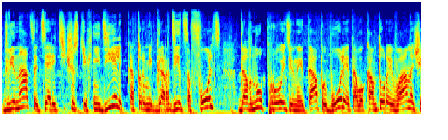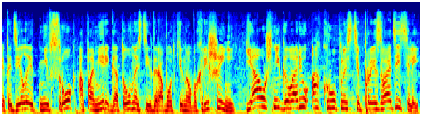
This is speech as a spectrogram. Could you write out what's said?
12 теоретических недель, которыми гордится Фольц, давно пройденный этап, и более того, контора Иванович это делает не в срок, а по мере готовности и доработки новых решений. Я уж не говорю о крупности производителей.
